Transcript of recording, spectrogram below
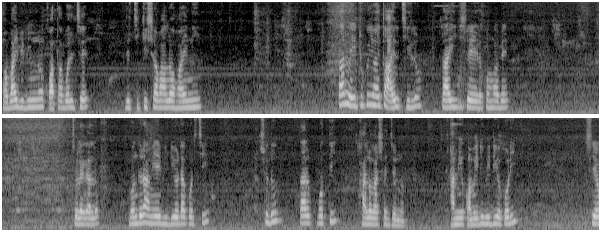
সবাই বিভিন্ন কথা বলছে যে চিকিৎসা ভালো হয়নি। তারও এইটুকুই হয়তো আয়ু ছিল, তাই সে এরকমভাবে চলে গেল। বন্ধুরা, আমি এই ভিডিওটা করছি শুধু তার প্রতি ভালোবাসার জন্য। আমিও কমেডি ভিডিও করি, সেও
